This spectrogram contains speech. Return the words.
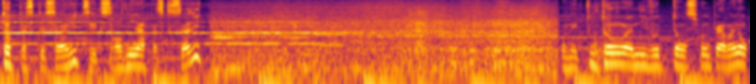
top parce que ça va vite, c'est extraordinaire parce que ça va vite. On est tout le temps à un niveau de tension permanent.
